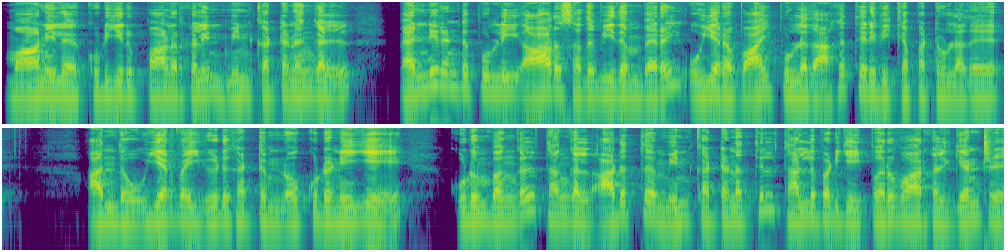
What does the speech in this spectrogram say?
மாநில குடியிருப்பாளர்களின் மின் கட்டணங்கள் பன்னிரண்டு புள்ளி ஆறு சதவீதம் வரை உயர வாய்ப்புள்ளதாக தெரிவிக்கப்பட்டுள்ளது. அந்த உயர்வை ஈடுகட்டும் நோக்குடனேயே குடும்பங்கள் தங்கள் அடுத்த மின் கட்டணத்தில் தள்ளுபடியை பெறுவார்கள் என்று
